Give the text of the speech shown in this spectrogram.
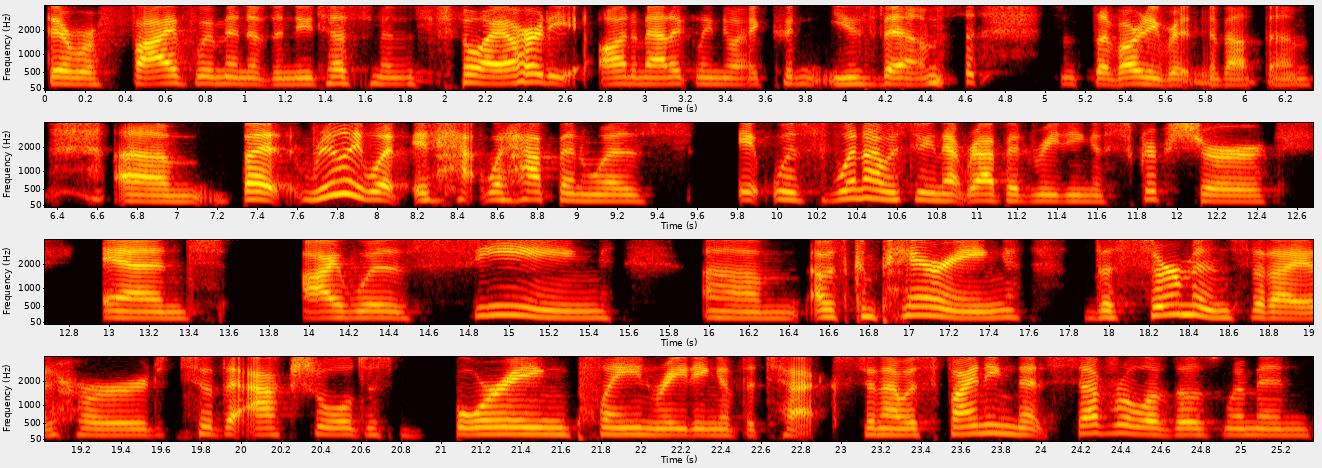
there were five women of the New Testament. So I already automatically knew I couldn't use them since I've already written about them. Um, but really, what it ha- what happened was it was when I was doing that rapid reading of Scripture, and I was seeing um, I was comparing the sermons that I had heard to the actual just boring, plain reading of the text. And I was finding that several of those women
